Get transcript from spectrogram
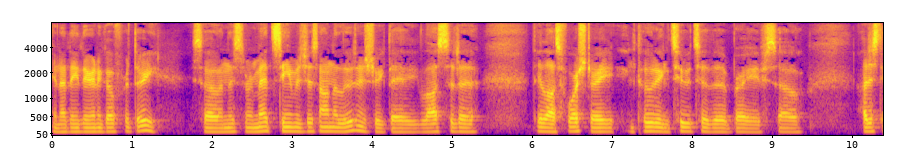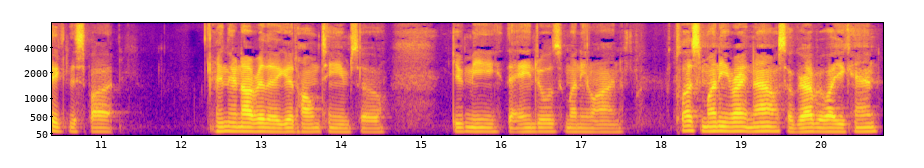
and I think they're going to go for three. So, and this Mets team is just on a losing streak. They lost to the, they lost four straight, including two to the Braves. So, I just think this spot, and they're not really a good home team. So, give me the Angels money line plus money right now. So grab it while you can.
